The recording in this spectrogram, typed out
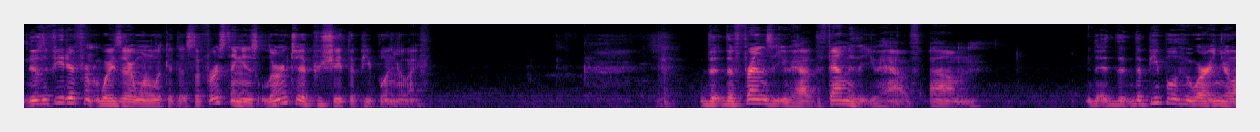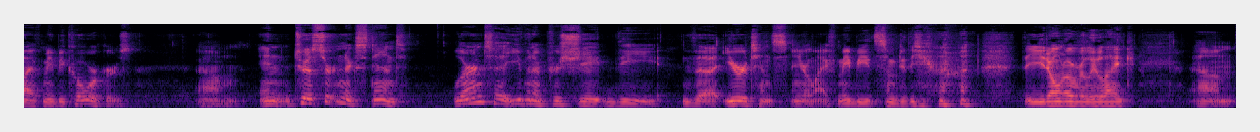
there's a few different ways that I want to look at this. The first thing is learn to appreciate the people in your life. The, the friends that you have, the family that you have, um, the, the, people who are in your life, maybe coworkers, um, and to a certain extent, learn to even appreciate the the irritants in your life. Maybe it's somebody that you that you don't overly like. Um,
